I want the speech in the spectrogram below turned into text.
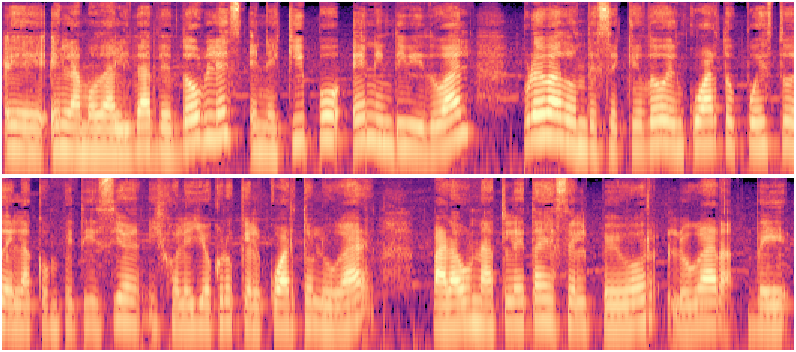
eh, en la modalidad de dobles, en equipo, en individual, prueba donde se quedó en cuarto puesto de la competición. Híjole, yo creo que el cuarto lugar para un atleta es el peor lugar de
